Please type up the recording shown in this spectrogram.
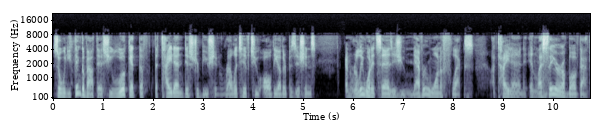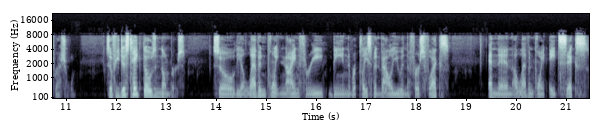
So when you think about this, you look at the, the tight end distribution relative to all the other positions. And really what it says is you never want to flex a tight end unless they are above that threshold. So if you just take those numbers, so the 11.93 being the replacement value in the first flex, and then 11.86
